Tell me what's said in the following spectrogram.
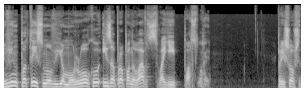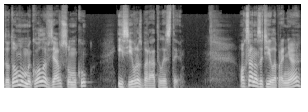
він потиснув йому руку і запропонував свої послуги. Прийшовши додому, Микола взяв сумку і сів розбирати листи. Оксана затіяла прання,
